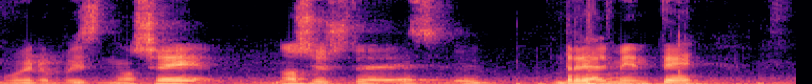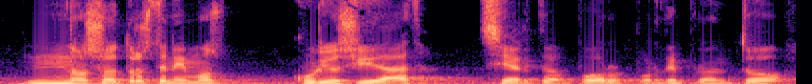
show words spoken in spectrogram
Bueno, pues no sé, no sé ustedes, eh, realmente nosotros tenemos curiosidad, ¿cierto? Por, por de pronto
